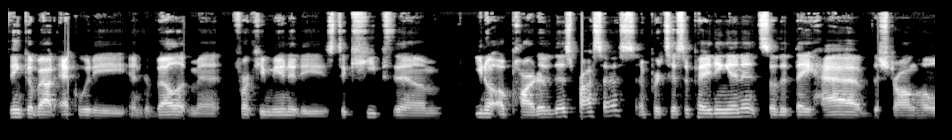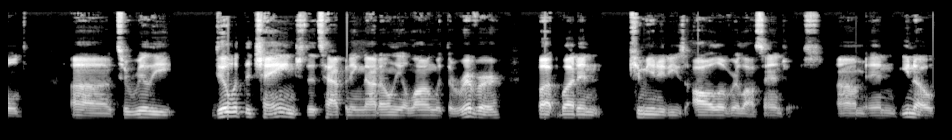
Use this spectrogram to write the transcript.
think about equity and development for communities to keep them you know a part of this process and participating in it so that they have the stronghold uh, to really deal with the change that's happening not only along with the river but but in communities all over los angeles um, and you know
